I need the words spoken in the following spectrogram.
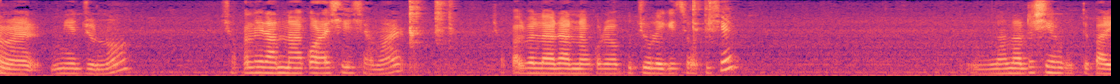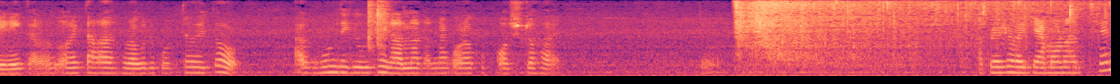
আমার মেয়ের জন্য। সকালে রান্না করা শেষ আমার। সকালবেলা রান্না করে আপু চলে গেছে অফিসে। রান্নাটা শেয়ার করতে পারিনি কারণ অনেক তাড়াহুড়াহুড়ি করতে হয় তো। আর ঘুম থেকে উঠে রান্না টান্না করা খুব কষ্ট হয়। তো আপনারা সবাই কেমন আছেন?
